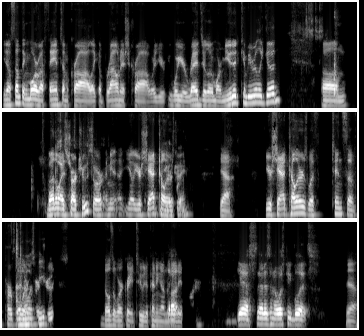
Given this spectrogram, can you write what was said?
you know, something more of a phantom craw, like a brownish craw where your where your reds are a little more muted can be really good. Um but otherwise chartreuse or I mean uh, you know your shad colors with, yeah. Your shad colors with tints of purple or chartreuse, those will work great too, depending on the body of water. Yes, that is an OSP Blitz. Yeah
